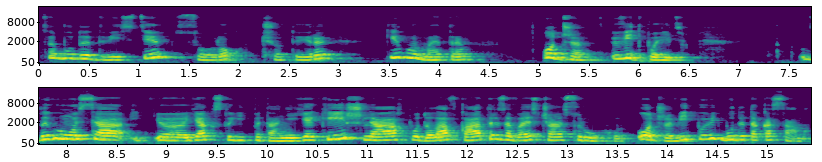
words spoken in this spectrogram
Це буде 244 кілометри. Отже, відповідь. Дивимося, е, як стоїть питання. Який шлях подолав катер за весь час руху? Отже, відповідь буде така сама.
